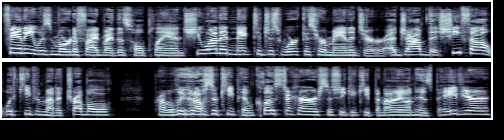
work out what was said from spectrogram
Fanny was mortified by this whole plan. She wanted Nick to just work as her manager, a job that she felt would keep him out of trouble, probably would also keep him close to her so she could keep an eye on his behavior.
